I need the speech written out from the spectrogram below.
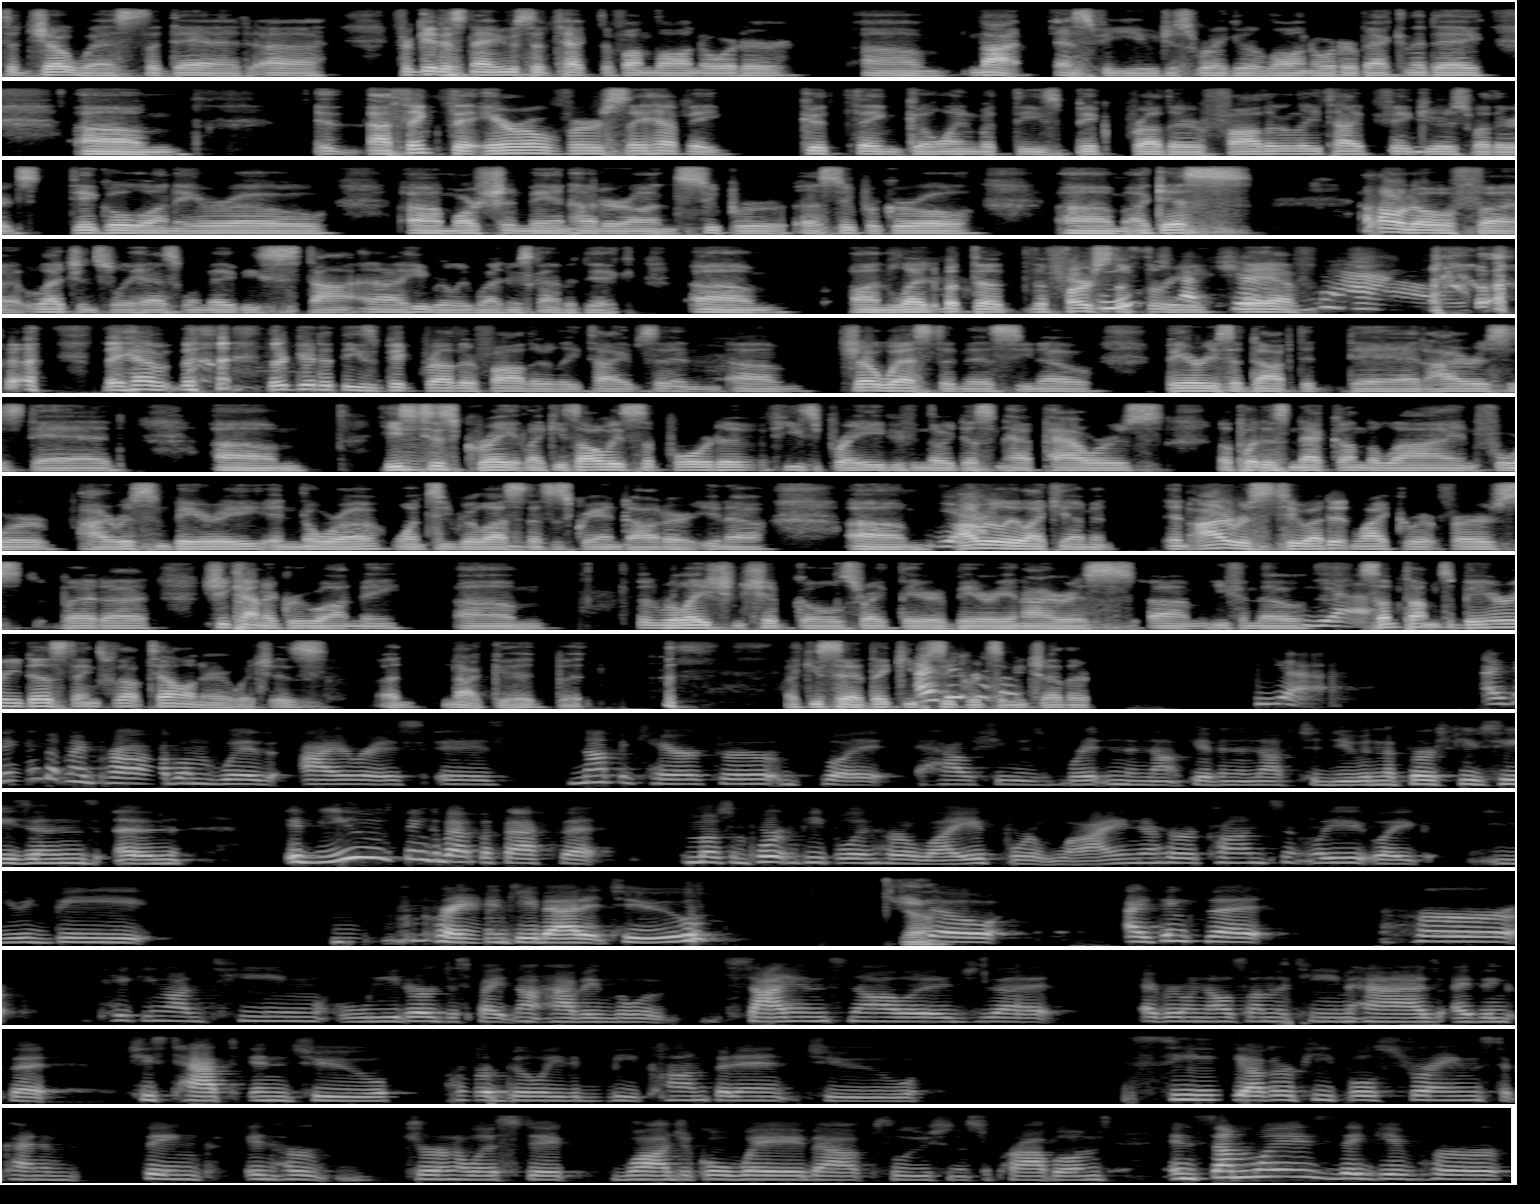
to Joe West, the dad. Uh, forget his name. He was a detective on Law and Order. Um, not SVU, just regular Law and Order back in the day. Um, it- I think the Arrowverse they have a good thing going with these big brother fatherly type figures, whether it's Diggle on Arrow, uh, Martian Manhunter on Super uh, Supergirl. Um, I guess I don't know if uh, Legends really has one. Maybe Stein. Uh, he really wasn't. He was kind of a dick. Um, on Leg, but the the first of three, they have they have they're good at these big brother fatherly types and um joe west in this you know barry's adopted dad iris's dad um he's just great like he's always supportive he's brave even though he doesn't have powers he'll put his neck on the line for iris and barry and nora once he realizes that's his granddaughter you know um Yeah. i really like him and and iris too i didn't like her at first but uh she kind of grew on me um the relationship goals right there barry and iris um even though yeah. sometimes Barry does things without telling her, which is uh, not good. But like you said, they keep I secrets from each other. Yeah. I think that my problem with Iris is not the character, but how she was written and not given enough to do in the first few seasons. And if you think about the fact that the most important people in her life were lying to her constantly, like you'd be cranky about it too. Yeah. So I think that her taking on team leader despite not having the science knowledge that everyone else on the team has, I think that she's tapped into her ability to be confident, to see other people's strengths, to kind of think in her journalistic, logical way about solutions to problems. In some ways, they give her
